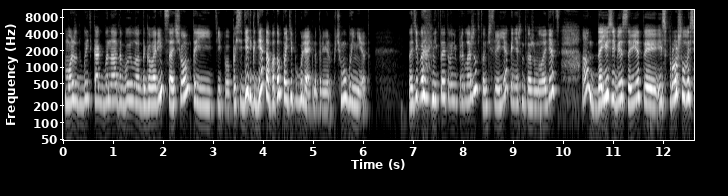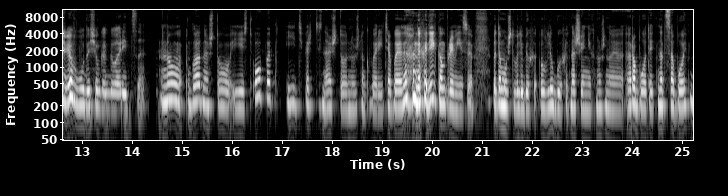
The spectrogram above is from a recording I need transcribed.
Может быть, как бы надо было договориться о чем-то и типа посидеть где-то, а потом пойти погулять, например. Почему бы и нет? Но, типа, никто этого не предложил, в том числе и я, конечно, тоже молодец. А, даю себе советы из прошлого себе в будущем, как говорится. Ну, главное, что есть опыт, и теперь ты знаешь, что нужно говорить об этом, находить компромиссы. Потому что в любых, в любых отношениях нужно работать над собой в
